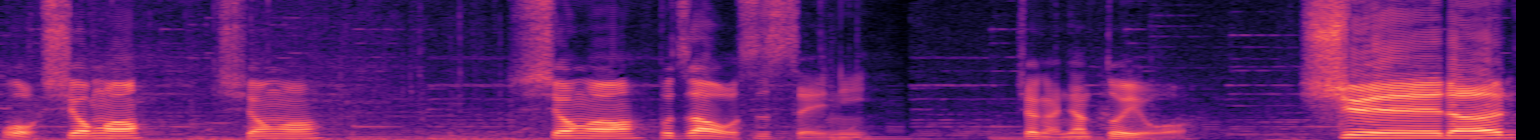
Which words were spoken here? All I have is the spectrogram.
哦，凶哦，凶哦，凶哦！不知道我是谁呢？居然敢这样对我！雪人，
